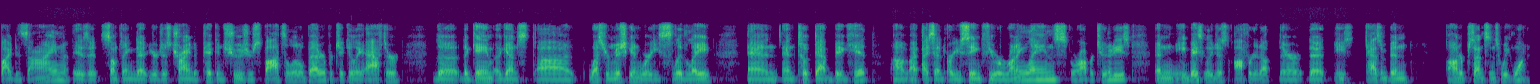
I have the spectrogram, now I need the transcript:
by design? Is it something that you're just trying to pick and choose your spots a little better, particularly after the the game against uh, Western Michigan where he slid late and and took that big hit. Um, I, I, said, "Are you seeing fewer running lanes or opportunities?" And he basically just offered it up there that he hasn't been 100% since week one.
